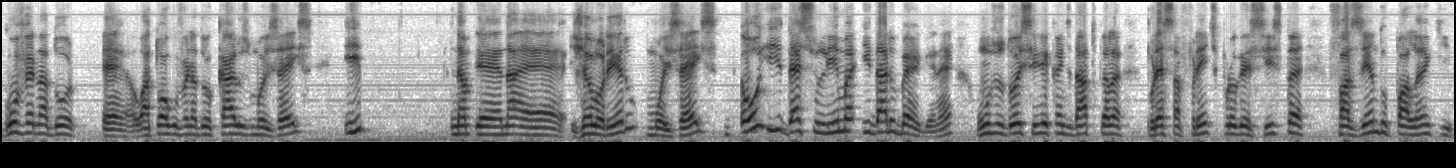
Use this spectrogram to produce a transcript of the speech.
governador, é, o atual governador Carlos Moisés e na, é, na, é, Jean Loureiro, Moisés, ou e Décio Lima e Dário Berger, né? Um dos dois seria candidato pela, por essa frente progressista, fazendo o palanque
